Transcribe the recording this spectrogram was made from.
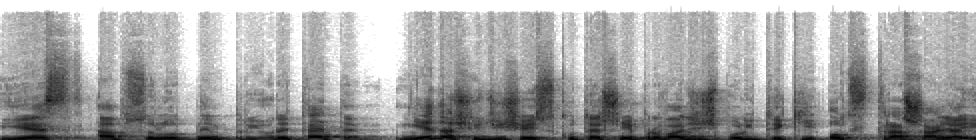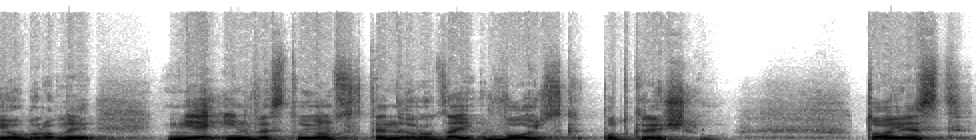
jest absolutnym priorytetem. Nie da się dzisiaj skutecznie prowadzić polityki odstraszania i obrony, nie inwestując w ten rodzaj wojsk, podkreślił. To jest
